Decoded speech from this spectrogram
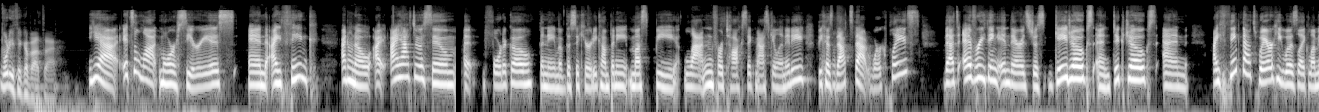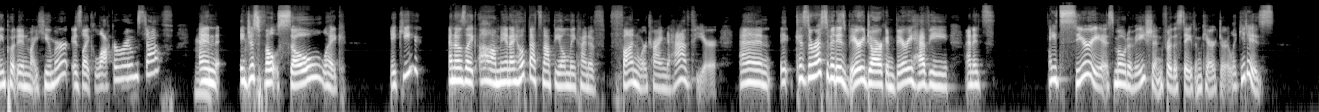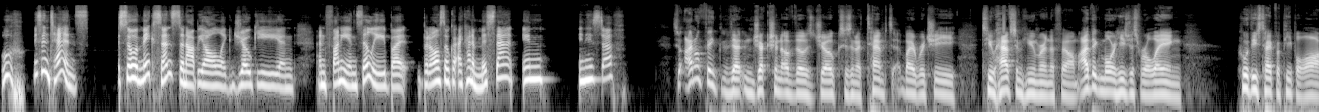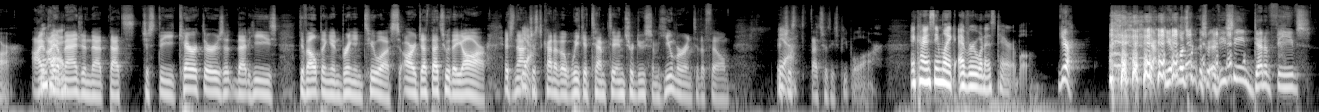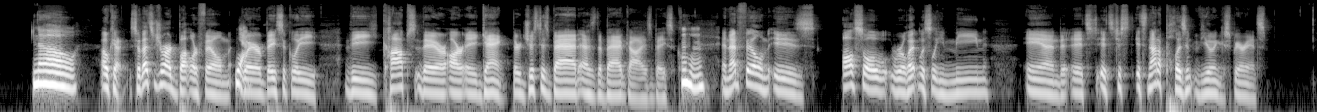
what do you think about that? Yeah, it's a lot more serious. And I think, I don't know, I, I have to assume that Fortico, the name of the security company, must be Latin for toxic masculinity because that's that workplace. That's everything in there. It's just gay jokes and dick jokes. And I think that's where he was like, let me put in my humor, is like locker room stuff. Hmm. And it just felt so like icky. And I was like, oh man, I hope that's not the only kind of fun we're trying to have here. And because the rest of it is very dark and very heavy, and it's it's serious motivation for the Statham character. Like it is, ooh, it's intense. So it makes sense to not be all like jokey and and funny and silly, but but also I kind of miss that in in his stuff. So I don't think that injection of those jokes is an attempt by Ritchie to have some humor in the film. I think more he's just relaying who these type of people are. I, I imagine that that's just the characters that he's developing and bringing to us are just that's who they are. It's not Yeah. just kind of a weak attempt to introduce some humor into the film. It's Yeah. just that's who these people are. It kind of seemed like everyone is terrible. Yeah. yeah, yeah. Let's put it this way: Have you seen Den of Thieves? No. Okay, so that's a Gerard Butler film Yeah. where basically the cops there are a gang. They're just as bad as the bad guys, basically. Mhm. And that film is also relentlessly mean, and it's it's just it's not a pleasant viewing experience.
